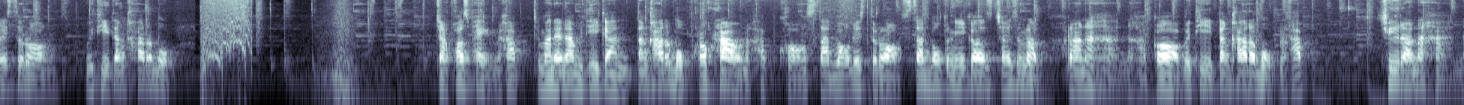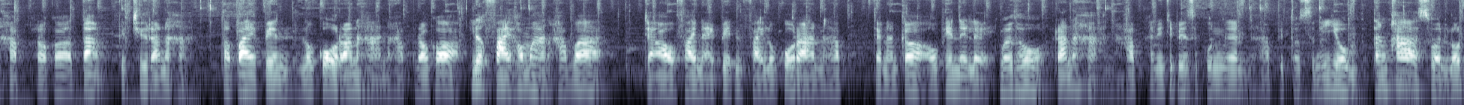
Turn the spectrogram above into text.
Restaurant วิธีตั้งค่าระบบ จาก p o s p a c นะครับ จะมาแนะนำวิธีการตั้งค่าระบบคร่าวๆนะครับของ Startbox Restaurant Startbox ตัวนี้ก็ใช้สำหรับร้านอาหารนะครับ ก็ไปที่ตั้งค่าระบบนะครับ ชื่อร้านอาหารนะครับเราก็ตั้งเป็นชื่อร้านอาหาร ต่อไปเป็นโลโก้ร้านอาหารนะครับ เราก็เลือกไฟล์เข้ามานะครับว่าจะเอาไฟล์ไหนเป็นไฟล์โลโก้ร้านนะครับ จากนั้นก็ Open ได้เลยเบอร์โทรร้านอาหารนะครับอันนี้จะเป็นสกุลเงินนะครับเป็นทศนิยม ตั้งค่าส่วนลด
